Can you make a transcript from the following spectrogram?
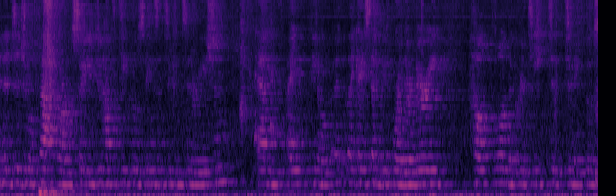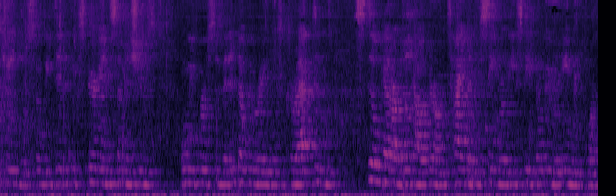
in a digital platform. So you do have to take those things into consideration. And I, you know, like I said before, they're very helpful in the critique to, to make those changes. So we did experience some issues when we first submitted that we were able to correct and still get our book out there on time at the same release date that we were aiming for.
